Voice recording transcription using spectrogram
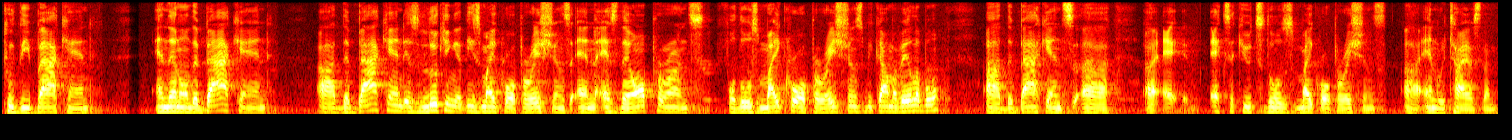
to the back end. And then on the back end, uh, the back end is looking at these micro operations, and as the operands for those micro operations become available, uh, the back end uh, executes those micro operations and retires them.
